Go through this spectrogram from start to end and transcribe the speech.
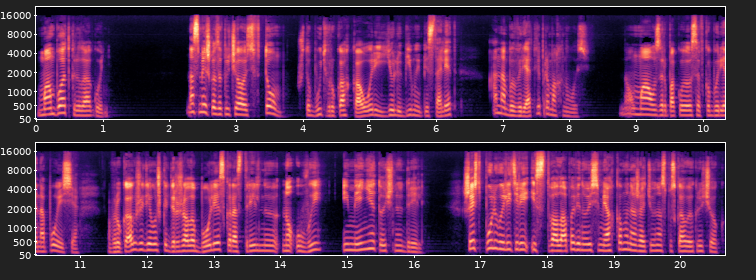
Мамбу открыла огонь. Насмешка заключалась в том, что, будь в руках Каори ее любимый пистолет, она бы вряд ли промахнулась. Но Маузер покоился в кобуре на поясе, в руках же девушка держала более скорострельную, но, увы, и менее точную дрель. Шесть пуль вылетели из ствола, повинуясь мягкому нажатию на спусковой крючок.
